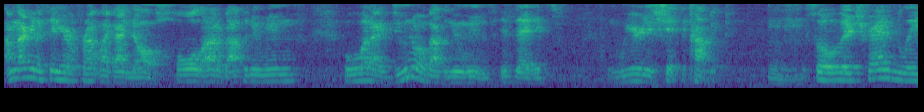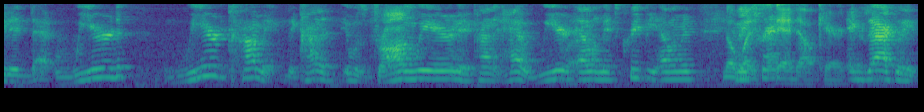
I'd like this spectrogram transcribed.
I'm not gonna sit here in front like I know a whole lot about the New Mutants, but what I do know about the New Mutants is that it's weird as shit. The comic. Mhm. So they translated that weird, weird comic. That kind of it was drawn weird. It kind of had weird Right. elements, creepy elements. No And they one standout character. Exactly.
